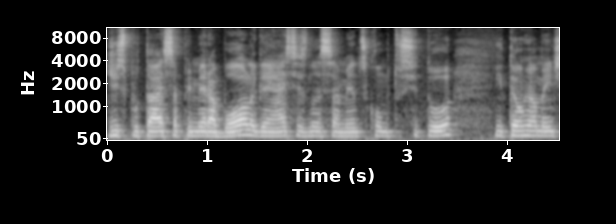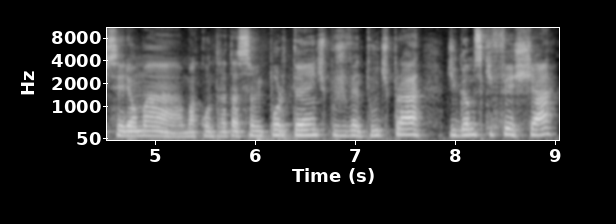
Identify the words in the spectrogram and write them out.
disputar essa primeira bola, ganhar esses lançamentos, como tu citou. Então, realmente seria uma, uma contratação importante para o Juventude para, digamos que, fechar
